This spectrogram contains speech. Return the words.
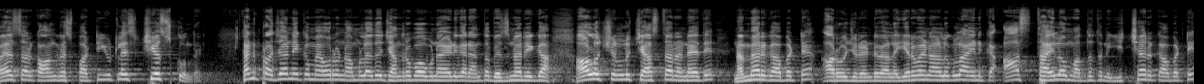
వైఎస్ఆర్ కాంగ్రెస్ పార్టీ యూటిలైజ్ చేసుకుంది. కానీ ప్రజానీకం ఎవరు నమ్మలేదు. చంద్రబాబు నాయుడు గారు ఎంత విజనరీగా ఆలోచనలు చేస్తారనేది నమ్మారు కాబట్టి ఆ రోజు రెండు వేల ఇరవై నాలుగులో ఆయనకి ఆ స్థాయిలో మద్దతును ఇచ్చారు కాబట్టి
